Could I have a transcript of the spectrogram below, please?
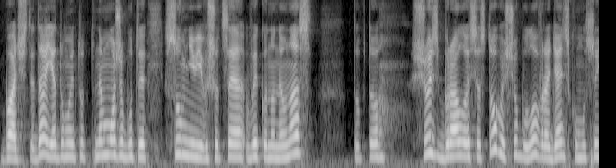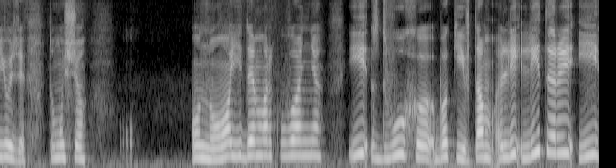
Бачите, да? я думаю, тут не може бути сумнівів, що це виконане у нас. Тобто щось бралося з того, що було в Радянському Союзі, тому що оно йде маркування, і з двох е, боків. Там лі- літери і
